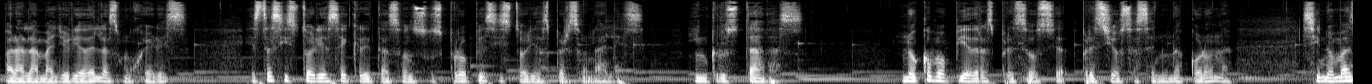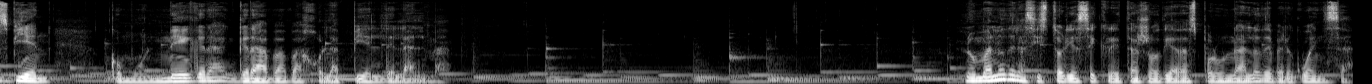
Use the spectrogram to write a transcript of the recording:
Para la mayoría de las mujeres, estas historias secretas son sus propias historias personales, incrustadas, no como piedras preciosas en una corona, sino más bien como negra grava bajo la piel del alma. Lo malo de las historias secretas rodeadas por un halo de vergüenza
